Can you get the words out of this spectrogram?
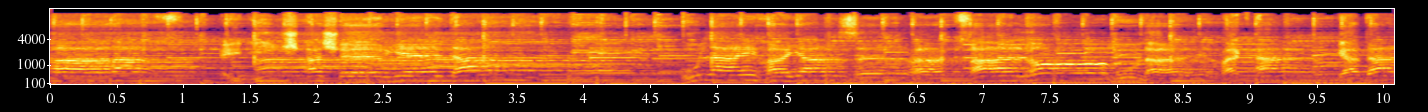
פרח, אין איש אשר ידע. אולי היה זה רק חלום, אולי רק אגדה.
